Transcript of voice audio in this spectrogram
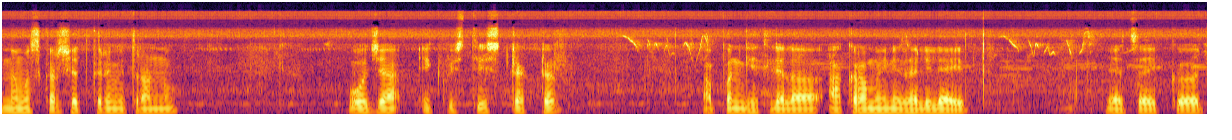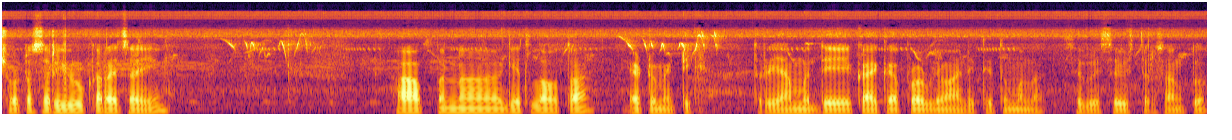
नमस्कार शेतकरी मित्रांनो. ओजा एकवीस तीस ट्रॅक्टर आपण घेतलेला अकरा महिने झालेले आहेत. याचा एक छोटासा रिव्ह्यू करायचा आहे. हा आपण घेतला होता ॲटोमॅटिक तर यामध्ये काय काय प्रॉब्लेम आले ते तुम्हाला सगळे सविस्तर सांगतो.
